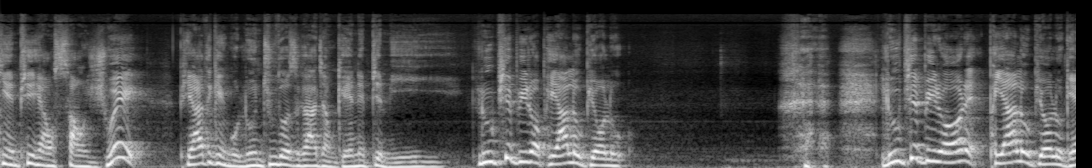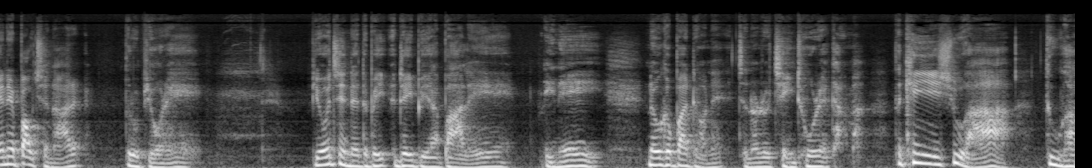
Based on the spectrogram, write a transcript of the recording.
ခင်ဖြစ်အောင်ဆောင်၍ဖျားသခင်ကိုလွန်ကျူးသောစကားကြောင့်ဂဲနဲ့ပြစ်မိလူဖြစ်ပြီးတော့ဖျားလို့ပြောလို့လူဖြစ်ပြီးတော့တဲ့ဖျားလို့ပြောလို့ဂဲနဲ့ပေါက်ချင်တာတဲ့သူတို့ပြောတယ် ပြောချင်တဲ့တပိတ်အတိတ်ပဲပါလေဒီနေ့နှုတ်ကပတ်တော်နဲ့ကျွန်တော်တို့ချိန်ထိုးတဲ့အခါမှာသခင်ယေရှုဟာသူဟာ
